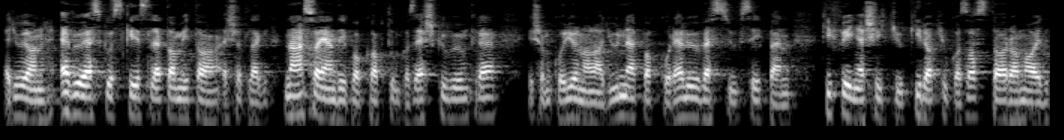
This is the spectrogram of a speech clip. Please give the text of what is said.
egy olyan evőeszközkészlet, amit a, esetleg nász kaptunk az esküvőnkre, és amikor jön a nagy ünnep, akkor elővesszük, szépen kifényesítjük, kirakjuk az asztalra, majd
